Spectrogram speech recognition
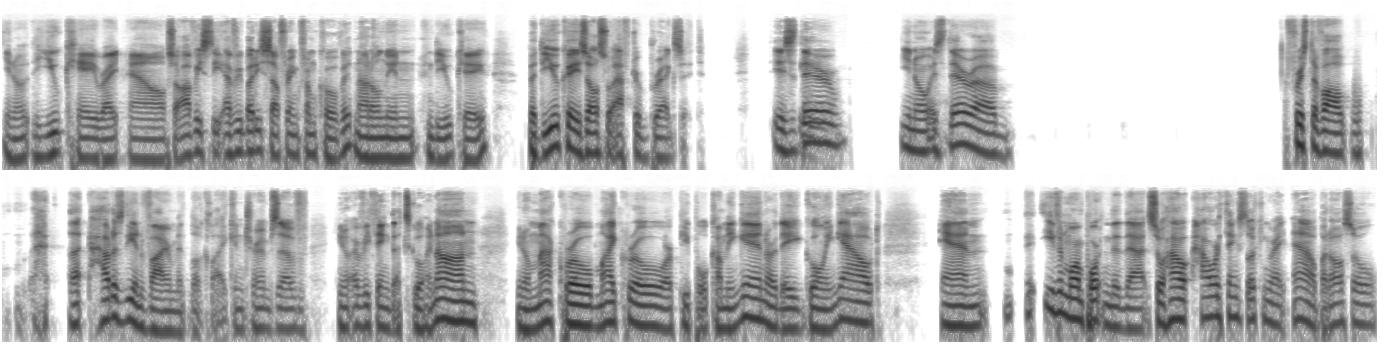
you know, the UK right now. So obviously everybody's suffering from COVID, not only in in the UK, but the UK is also after Brexit. Is there, you know, is there a first of all, how does the environment look like in terms of you know everything that's going on? You know, macro, micro, are people coming in? Are they going out? And even more important than that, so how how are things looking right now? But also,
